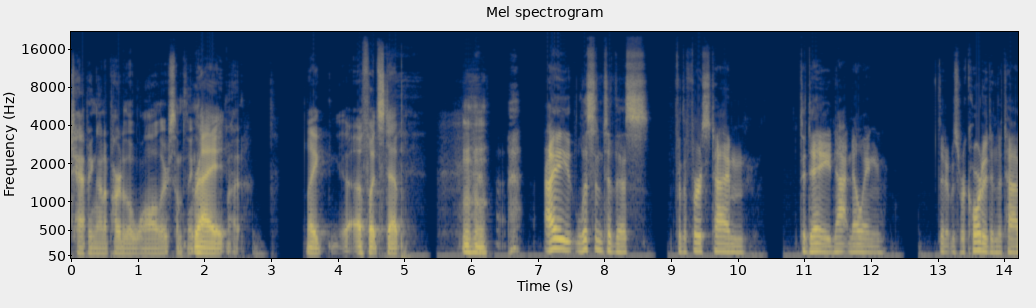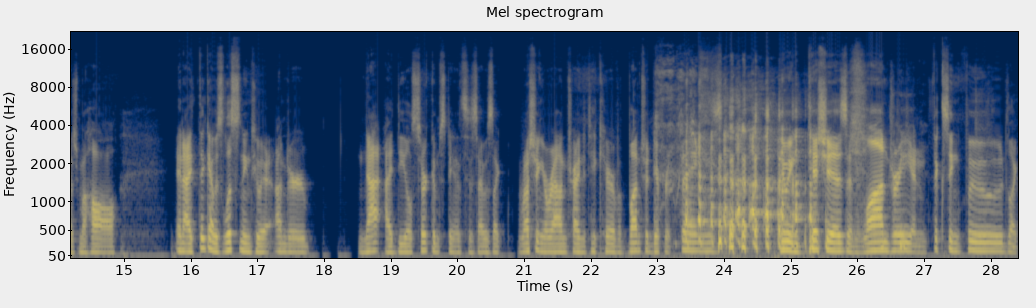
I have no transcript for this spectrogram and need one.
tapping on a part of the wall or something. Right. But Like a footstep. hmm I listened to this for the first time today, not knowing that it was recorded in the Taj Mahal. And I think I was listening to it under not ideal circumstances. I was like rushing around trying to take care of a bunch of different things, doing dishes and laundry and fixing food like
